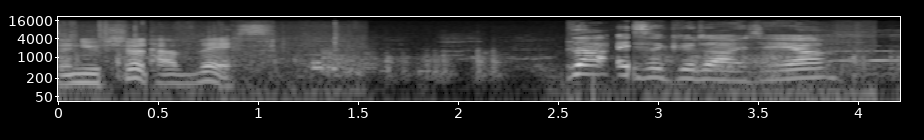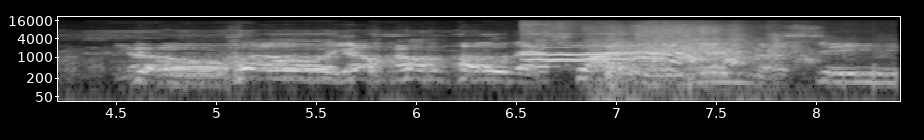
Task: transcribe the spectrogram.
Then you should have this. That is a good idea. Yo ho, yo ho ho, they're sliding in the sea.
